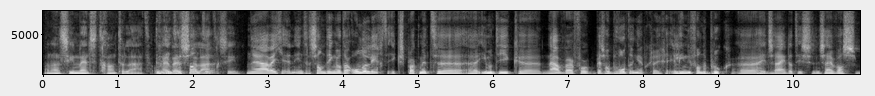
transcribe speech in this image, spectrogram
Maar dan zien mensen het gewoon te laat. Of hebben ze het te laat gezien? Nou ja, weet je, een interessant ding wat daaronder ligt. Ik sprak met uh, iemand die ik, uh, nou, waarvoor ik best wel bewondering heb gekregen. Eline van der Broek uh, heet mm zij. Dat is, zij, was,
